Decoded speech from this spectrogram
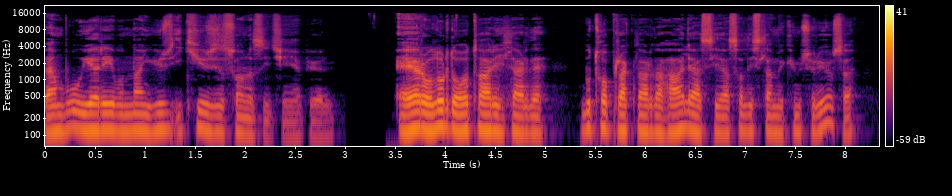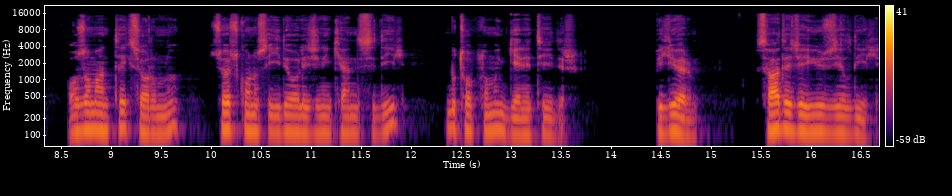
Ben bu uyarıyı bundan 100-200 yıl sonrası için yapıyorum. Eğer olur da o tarihlerde bu topraklarda hala siyasal İslam hüküm sürüyorsa o zaman tek sorumlu söz konusu ideolojinin kendisi değil bu toplumun genetiğidir. Biliyorum sadece 100 yıl değil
